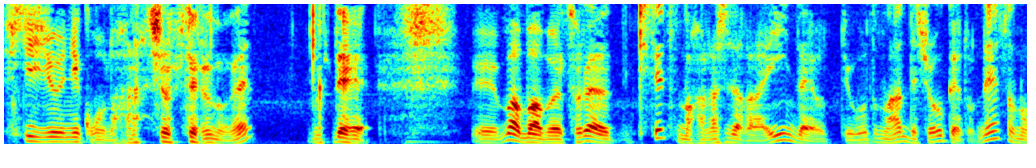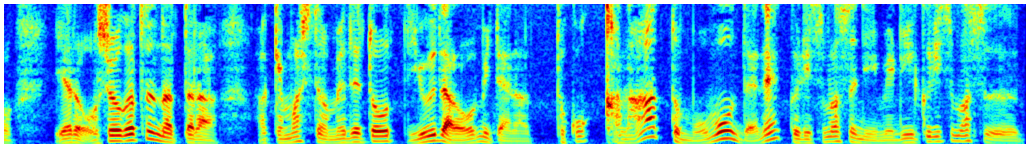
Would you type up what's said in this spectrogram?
七十二校の話をしてるのね。で、えー、まあまあまあ、それは季節の話だからいいんだよっていうことなんでしょうけどね。その、いわゆるお正月になったら、明けましておめでとうって言うだろうみたいなとこかなとも思うんだよね。クリスマスにメリークリスマス、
